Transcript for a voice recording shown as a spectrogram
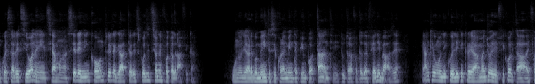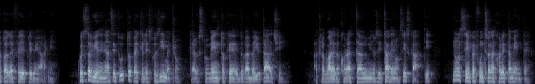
questa lezione iniziamo una serie di incontri legati all'esposizione fotografica. Uno degli argomenti sicuramente più importanti di tutta la fotografia di base è anche uno di quelli che crea maggiori difficoltà ai fotografi delle prime armi. Questo avviene innanzitutto perché l'esposimetro, che è lo strumento che dovrebbe aiutarci a trovare la corretta luminosità dei nostri scatti, non sempre funziona correttamente,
